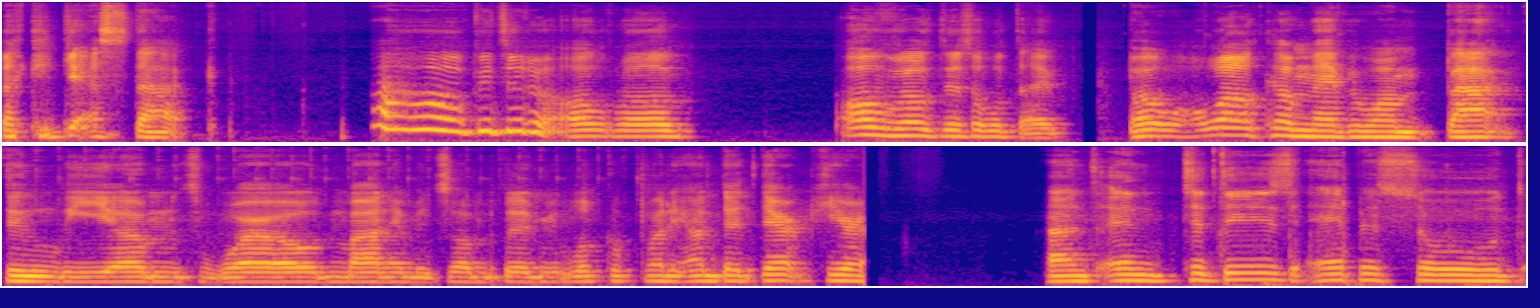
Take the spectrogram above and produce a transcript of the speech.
I could get a stack. Oh, I've been doing it all wrong. All wrong this whole time. But welcome everyone back to Liam's World. My name is Zombie. Look up funny under dirt here. And in today's episode,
